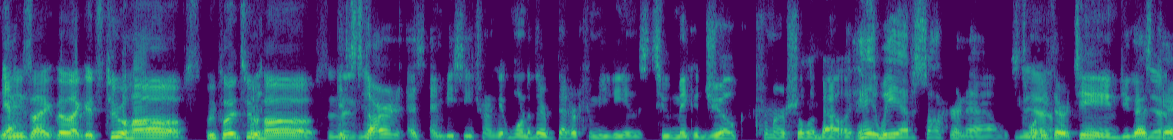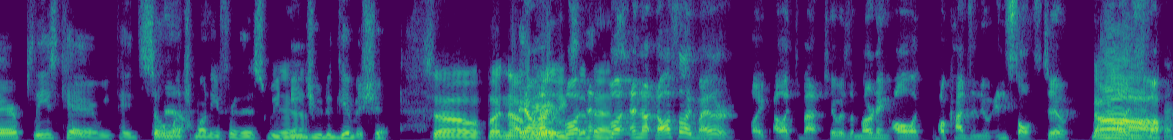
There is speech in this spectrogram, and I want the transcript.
Yeah. and he's like, "They're like, it's two halves. We played two But halves." And It then, started as NBC trying to get one of their better comedians to make a joke commercial about like, "Hey, we have soccer now. It's Yeah. 2013. Do you guys Yeah. care? Please care. We paid so Yeah. much money for this. We Yeah. need you to give a shit." so, but no, You know, Premier very- like, League's well, the and, well, best. and also like my other like I liked about it too is I'm learning all like all kinds of new insults too. oh, All these,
